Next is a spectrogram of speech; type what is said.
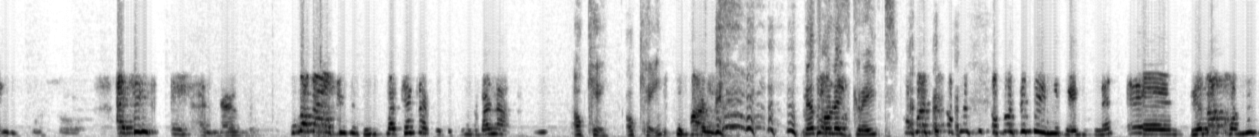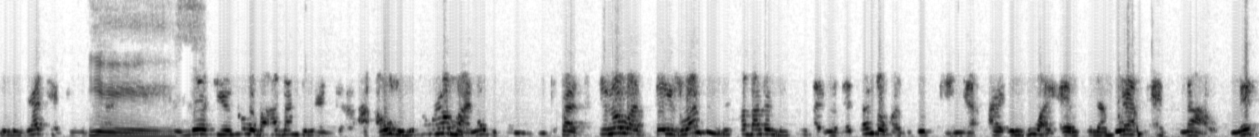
and it was so I think eh andazi uba bayakhithi bathetha kuthi ngabana okay okay. That's always great. Okwesibini babes ne ziyabakhona izinto ziyathethwa yes Yes, you know abantu like awuzukuthi kuloo mali awuzuthanda izinto but you know what? There is one thing that abantu endisinsayo that andizokwazi ukuziginya i am who i am and i'm where i'm at now ne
